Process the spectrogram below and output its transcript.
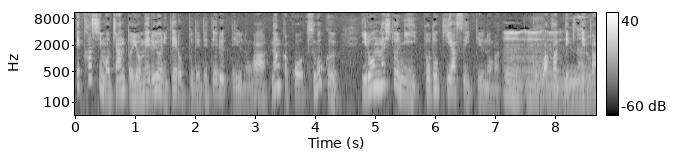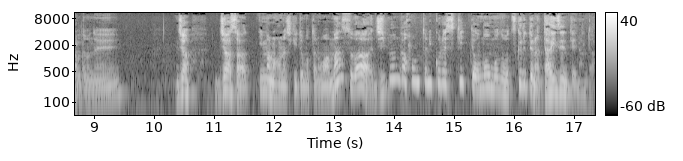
で歌詞もちゃんと読めるようにテロップで出てるっていうのがなんかこうすごくいろんな人に届きやすいっていうのがうんうんうんこう分かってきてたんだどね。じゃあじゃあさ今の話聞いて思ったのはまずは自分が本当にこれ好きって思うものを作るっていうのは大前提なんだ。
